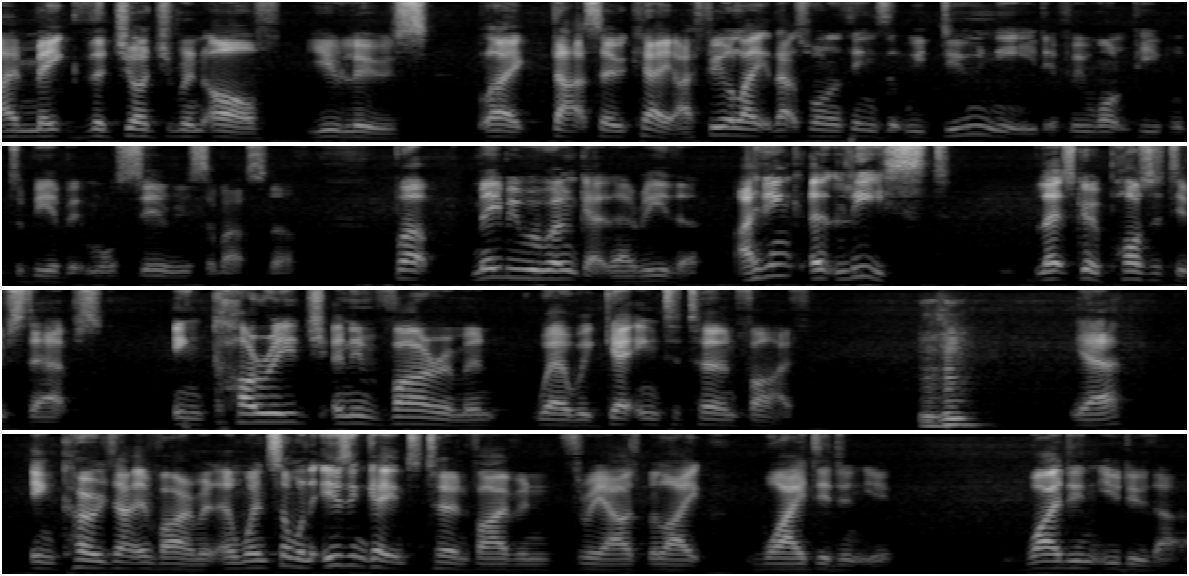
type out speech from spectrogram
I make the judgment of you lose. Like that's okay. I feel like that's one of the things that we do need if we want people to be a bit more serious about stuff. But maybe we won't get there either. I think at least let's go positive steps. Encourage an environment where we're getting to turn 5 Mm-hmm. Yeah, encourage that environment. And when someone isn't getting to turn five in three hours, be like, why didn't you? Why didn't you do that?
